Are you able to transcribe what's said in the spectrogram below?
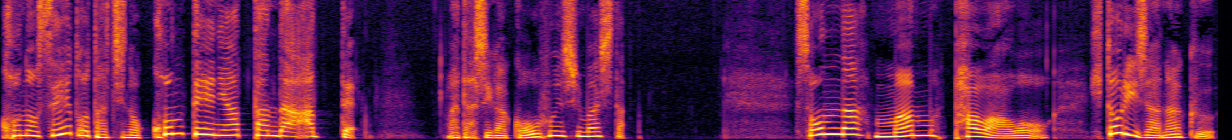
この生徒たちの根底にあったんだって私が興奮しました。そんなマンパワーを一人じゃなく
